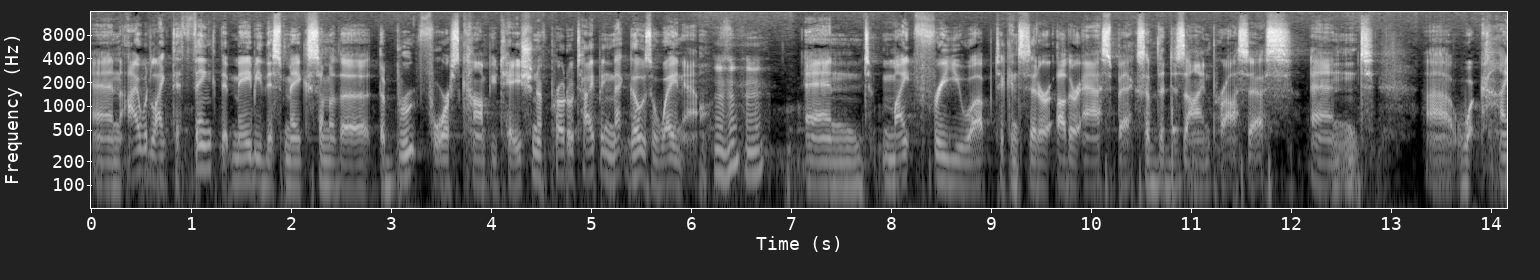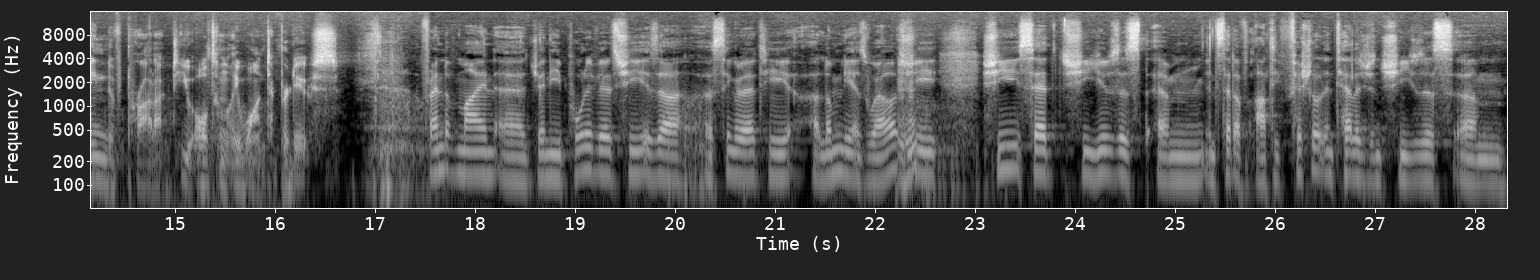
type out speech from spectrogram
And I would like to think that maybe this makes some of the, the brute force computation of prototyping that goes away now mm-hmm. and might free you up to consider other aspects of the design process and uh, what kind of product you ultimately want to produce. A friend of mine, uh, Jenny Podewils, she is a, a, Singularity alumni as well. Mm -hmm. She she said she uses um, instead of artificial intelligence, she uses um,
